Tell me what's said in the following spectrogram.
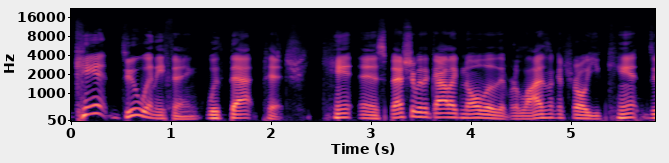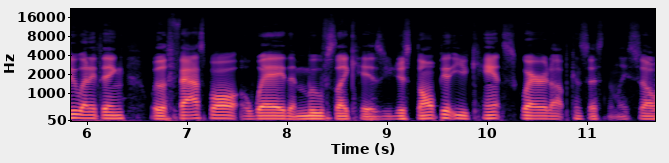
can't do anything with that pitch. You can't, and especially with a guy like Nola that relies on control. You can't do anything with a fastball away that moves like his. You just don't. Be, you can't square it up consistently. So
